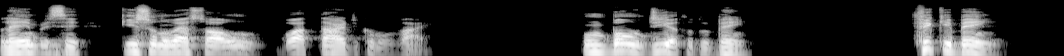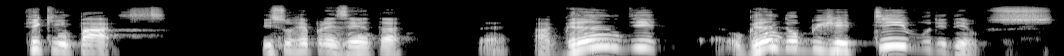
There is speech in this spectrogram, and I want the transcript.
Lembre-se que isso não é só um boa tarde, como vai? Um bom dia, tudo bem? Fique bem, fique em paz. Isso representa né, a grande, o grande objetivo de Deus,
